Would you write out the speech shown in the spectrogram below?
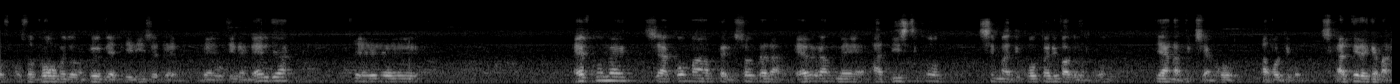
ως προς τον τρόπο με τον οποίο διαχειρίζεται την ενέργεια και εύχομαι σε ακόμα περισσότερα έργα με αντίστοιχο σημαντικό περιβαλλοντικό και αναπτυξιακό αποτύπωμα. Συγχαρητήρια και πάλι.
